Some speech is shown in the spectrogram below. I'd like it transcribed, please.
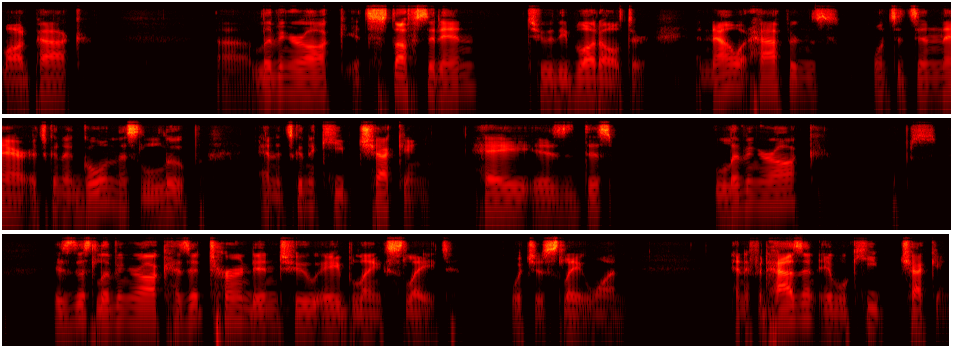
mod pack. Uh, living rock, it stuffs it in to the blood altar. And now what happens once it's in there, it's going to go in this loop and it's going to keep checking. Hey, is this living rock? Oops. Is this living rock, has it turned into a blank slate, which is slate one? And if it hasn't, it will keep checking.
